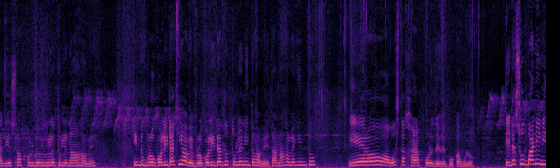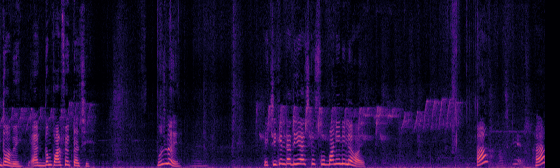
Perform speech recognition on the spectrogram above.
আজকে সব ফুলকপিগুলো তুলে নেওয়া হবে। কিন্তু ব্রোকলিটা কি হবে? ব্রোকলিটা তো তুলে নিতে হবে। তা না হলে কিন্তু এরও অবস্থা খারাপ করে দেবে পোকাগুলো। এটা স্যুপ বানিয়ে নিতে হবে। একদম পারফেক্ট আছে। বুঝলে? এই চিকেনটা দিয়ে আজকে স্যুপ বানিয়ে নিলে হয়। হ্যাঁ? হ্যাঁ?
